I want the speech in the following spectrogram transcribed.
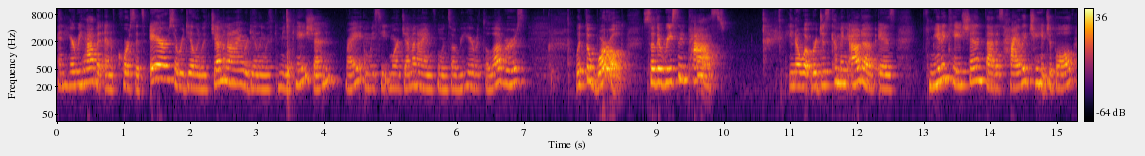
And here we have it. And of course it's air, so we're dealing with Gemini, we're dealing with communication, right? And we see more Gemini influence over here with the lovers, with the world. So the recent past, you know, what we're just coming out of is communication that is highly changeable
